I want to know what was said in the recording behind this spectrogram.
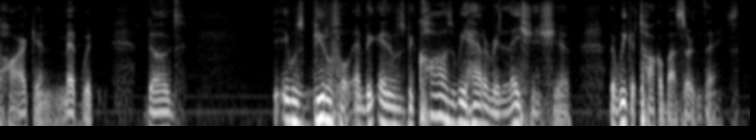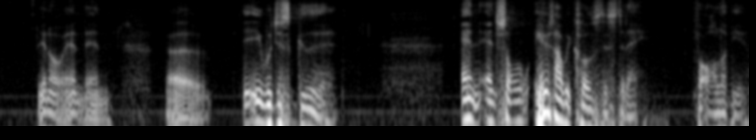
park and met with Doug. It was beautiful, and, be, and it was because we had a relationship that we could talk about certain things, you know, and and uh, it, it was just good. And, and so here's how we close this today for all of you.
